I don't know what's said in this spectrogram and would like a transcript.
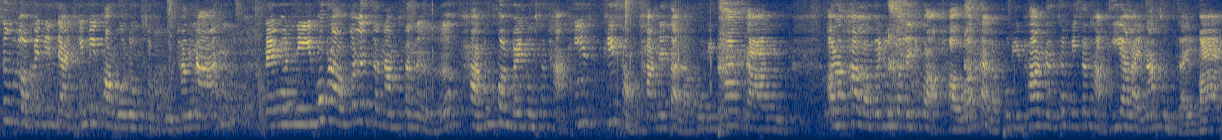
ซึ่งล้วนเป็นดินแดนที่มีความอุดมสมบูรณ์ทั้งนั้น ในวันนี้พวกเราก็เลยจะนำเสนอพาทุกคนไปดูสถานที่ที่สำคัญในแต่ละภูมิภาคกันเอาละค่ะเราไปดูกันเลยดีกว่าค่ะว่าแต่ละภูมิภาคนั้นจะมีสถานที่อะไรน่าสนใจบ้าง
